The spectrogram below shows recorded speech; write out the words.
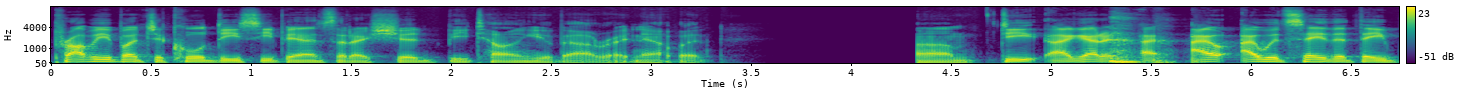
Probably a bunch of cool DC bands that I should be telling you about right now, but um, D, I got it. I, I, I would say that they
